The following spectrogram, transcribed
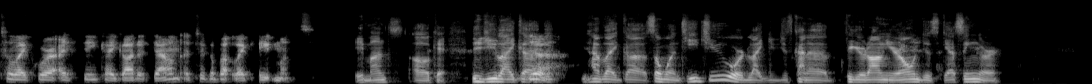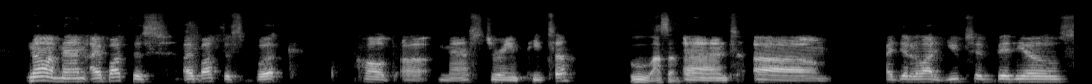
to like where I think I got it down, it took about like eight months. Eight months. Oh, okay. Did you like uh, yeah. you have like uh, someone teach you, or like you just kind of figured on your own, just guessing, or? No, man. I bought this. I bought this book called uh, Mastering Pizza. Ooh, awesome. And um, I did a lot of YouTube videos,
